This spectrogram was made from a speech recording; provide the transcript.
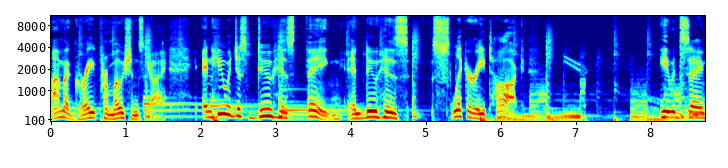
I'm a great promotions guy. And he would just do his thing and do his slickery talk. He would say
